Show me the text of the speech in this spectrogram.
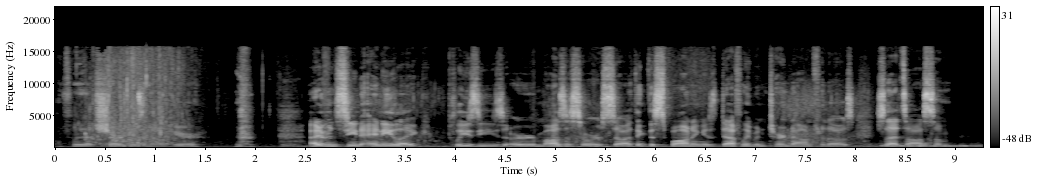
Hopefully that shark isn't out here. I haven't seen any like Pleesies or Mosasaurs, so I think the spawning has definitely been turned down for those. So that's awesome.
